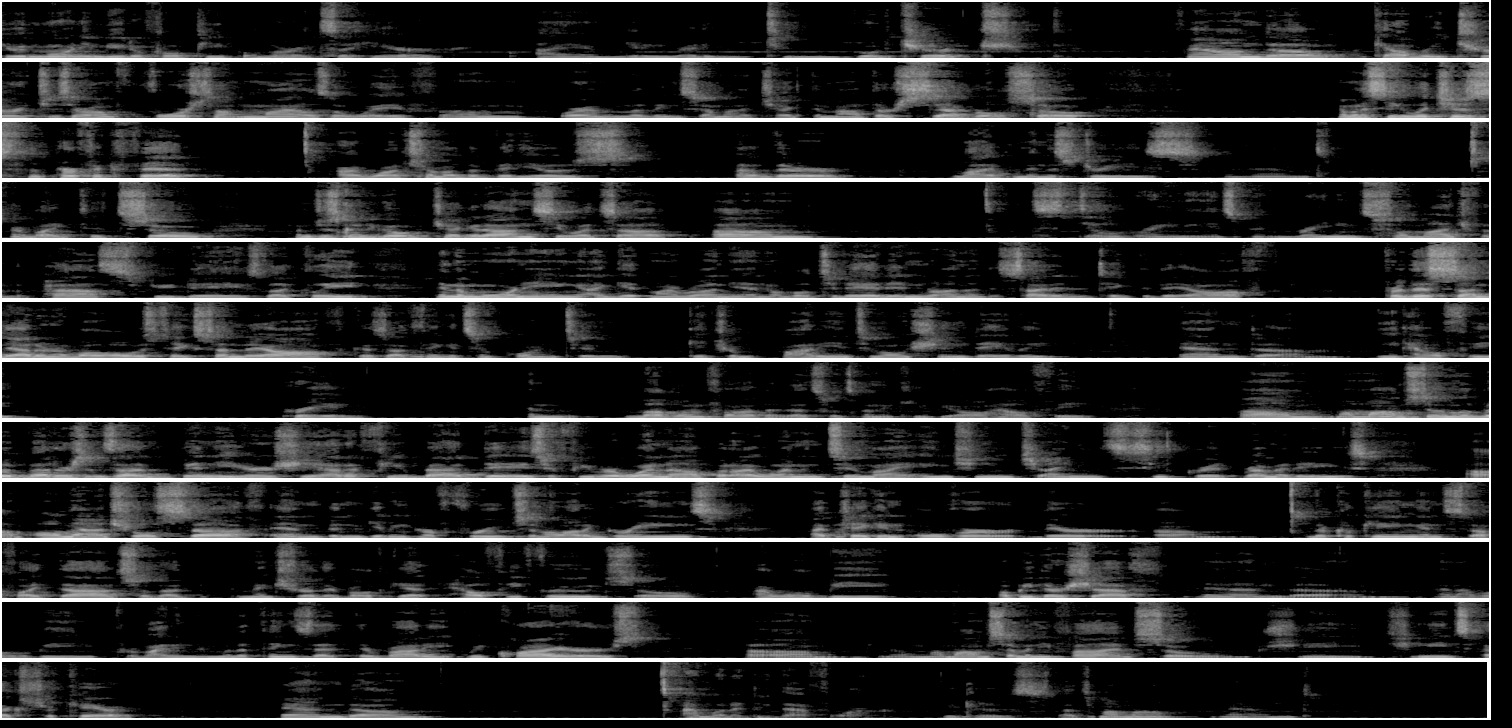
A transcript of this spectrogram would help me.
Good morning, beautiful people. Maritza here. I am getting ready to go to church. Found uh, Calvary Church is around four something miles away from where I'm living, so I'm going to check them out. There's several, so I'm going to see which is the perfect fit. I watched some of the videos of their live ministries, and I liked it. So I'm just going to go check it out and see what's up. Um, still raining. It's been raining so much for the past few days. Luckily, in the morning, I get my run in. Although today I didn't run, I decided to take the day off for this Sunday. I don't know if I'll always take Sunday off because I think it's important to get your body into motion daily and um, eat healthy, pray, and love on Father. That's what's going to keep you all healthy. Um, my mom's doing a little bit better since I've been here. She had a few bad days. Her fever went up, but I went into my ancient Chinese secret remedies, um, all natural stuff, and been giving her fruits and a lot of greens. I've taken over their um, their cooking and stuff like that, so that to make sure they both get healthy food. So I will be, I'll be their chef, and um, and I will be providing them with the things that their body requires um, you know, my mom's 75, so she she needs extra care, and um, I'm going to do that for her because that's my mom, and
